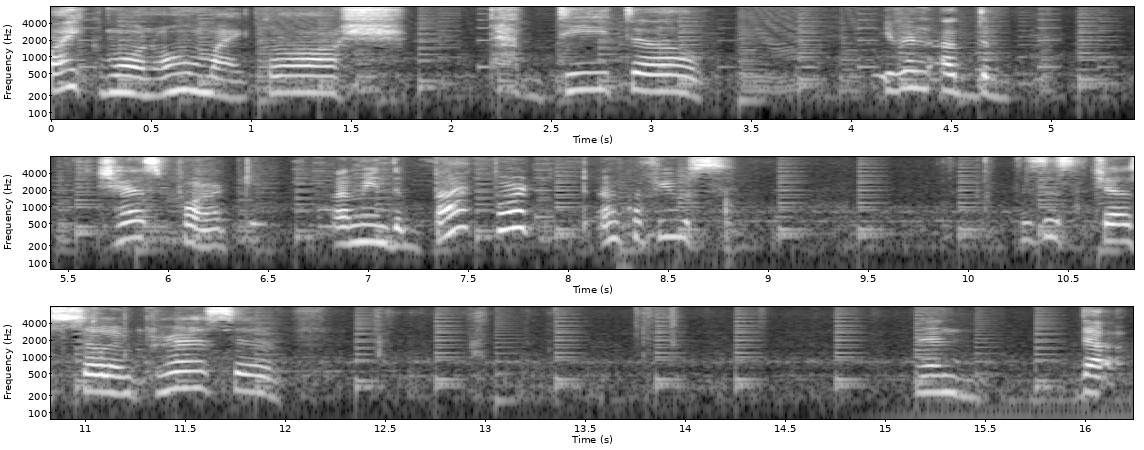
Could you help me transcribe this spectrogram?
Vikemon. Oh my gosh. That detail. Even at the chest part. I mean the back part. I'm confused. This is just so impressive. And that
